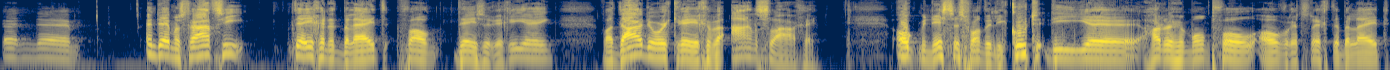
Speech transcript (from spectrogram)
een, een demonstratie tegen het beleid van deze regering want daardoor kregen we aanslagen. Ook ministers van de Likud die uh, hadden hun mond vol over het slechte beleid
